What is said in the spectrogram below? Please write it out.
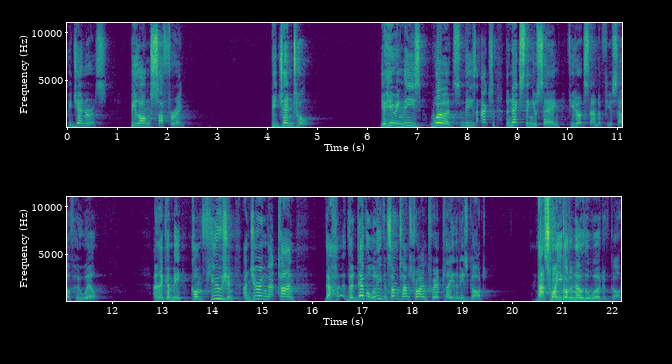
be generous, be long suffering, be gentle. You're hearing these words and these actions. The next thing you're saying, if you don't stand up for yourself, who will? And there can be confusion. And during that time, the, the devil will even sometimes try and play that he's God. That's why you've got to know the Word of God.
